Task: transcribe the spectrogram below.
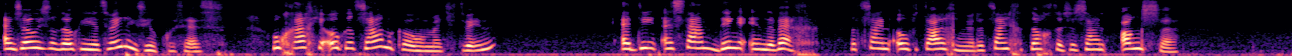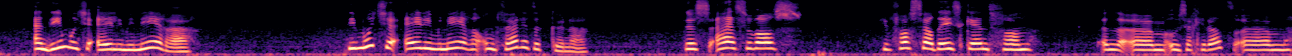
En zo is dat ook in je tweelingzielproces. Hoe graag je ook wilt samenkomen met je twin. Er, er staan dingen in de weg. Dat zijn overtuigingen, dat zijn gedachten, dat zijn angsten. En die moet je elimineren. Die moet je elimineren om verder te kunnen. Dus hè, zoals je vast wel deze kent van een, um, hoe zeg je dat? Um,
